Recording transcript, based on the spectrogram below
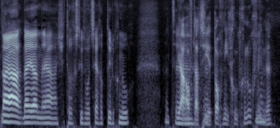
nou ja, nou ja, nou ja, als je teruggestuurd wordt, zegt dat natuurlijk genoeg. Het, ja, eh, of dat ze ja. je toch niet goed genoeg vinden. Nee.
